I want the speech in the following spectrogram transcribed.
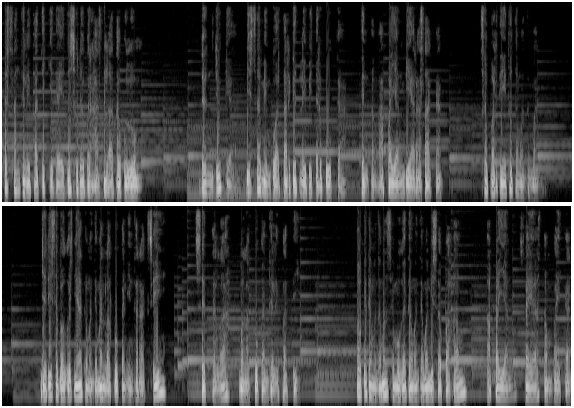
pesan telepati kita itu sudah berhasil atau belum. Dan juga bisa membuat target lebih terbuka tentang apa yang dia rasakan. Seperti itu teman-teman. Jadi sebagusnya teman-teman lakukan interaksi setelah melakukan telepati. Oke teman-teman, semoga teman-teman bisa paham apa yang saya sampaikan.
